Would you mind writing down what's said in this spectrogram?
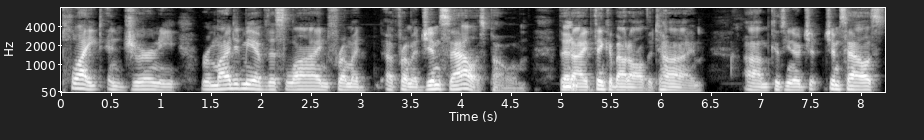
plight and journey reminded me of this line from a uh, from a jim sallis poem that mm. i think about all the time because um, you know J- jim Sallis,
